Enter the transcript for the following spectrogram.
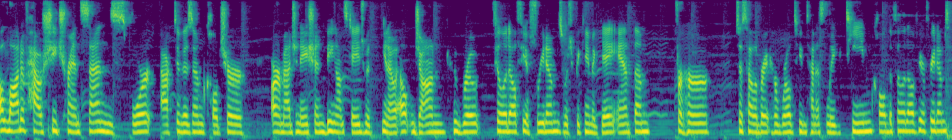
a lot of how she transcends sport, activism, culture, our imagination, being on stage with, you know, Elton John, who wrote Philadelphia Freedoms, which became a gay anthem for her to celebrate her World Team Tennis League team called the Philadelphia Freedoms.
